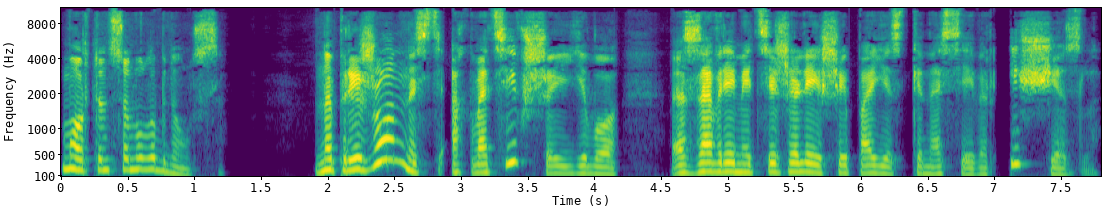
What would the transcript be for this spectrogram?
Мортенсон улыбнулся. Напряженность, охватившая его за время тяжелейшей поездки на север, исчезла.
